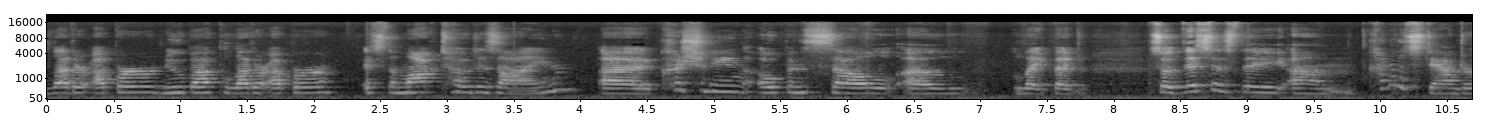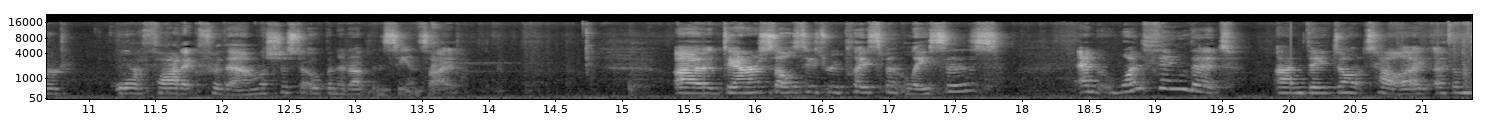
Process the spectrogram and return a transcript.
leather upper, nubuck leather upper. It's the moc toe design, uh, cushioning open cell uh, light bed. So this is the um, kind of the standard orthotic for them. Let's just open it up and see inside. Uh, Danner sells these replacement laces. And one thing that um, they don't tell. I, am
